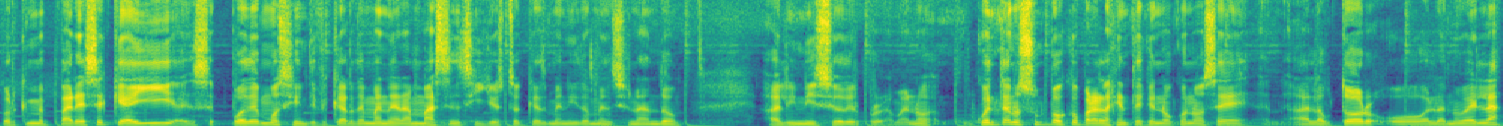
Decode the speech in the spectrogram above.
porque me parece que ahí eh, podemos identificar de manera más sencilla esto que has venido mencionando al inicio del programa. ¿no? Cuéntanos un poco para la gente que no conoce al autor o la novela,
